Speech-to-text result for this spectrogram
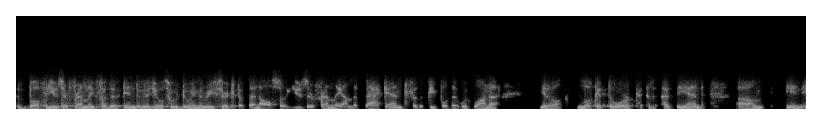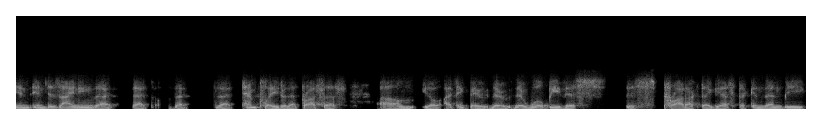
both user friendly for the individuals who are doing the research, but then also user friendly on the back end for the people that would want to, you know, look at the work at, the end. Um, in, in in designing that that that that template or that process, um, you know, I think there there there will be this this product, I guess, that can then be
